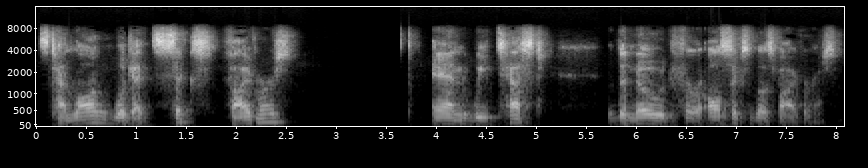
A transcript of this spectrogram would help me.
It's 10 long. We'll get six five mers and we test the node for all six of those five rows.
